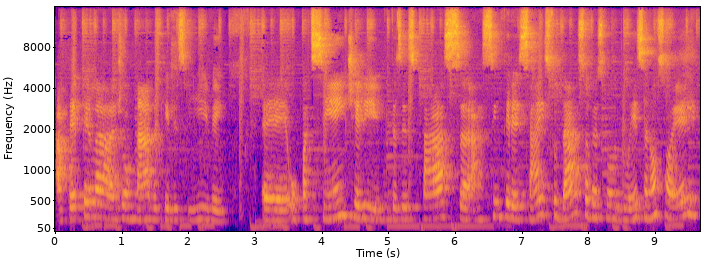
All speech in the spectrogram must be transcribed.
Até pela jornada que eles vivem, é, o paciente ele muitas vezes passa a se interessar e estudar sobre a sua doença, não só ele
